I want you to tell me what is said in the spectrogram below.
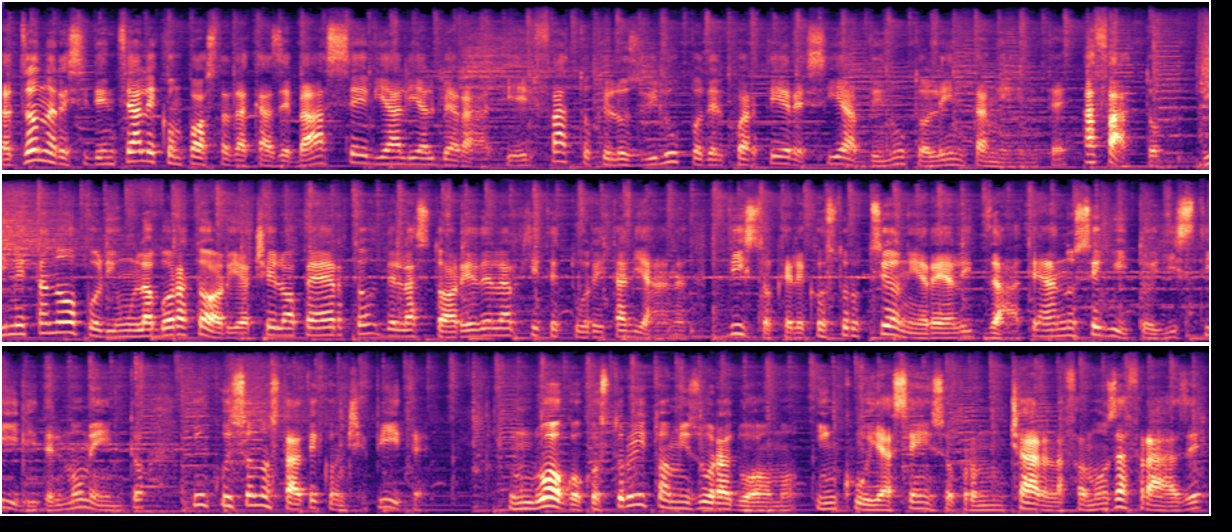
La zona residenziale è composta da case basse e viali alberati e il fatto che lo sviluppo del quartiere sia avvenuto lentamente ha fatto di Metanopoli un laboratorio a cielo aperto della storia dell'architettura italiana, visto che le costruzioni realizzate hanno seguito gli stili del momento in cui sono state concepite un luogo costruito a misura d'uomo, in cui ha senso pronunciare la famosa frase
